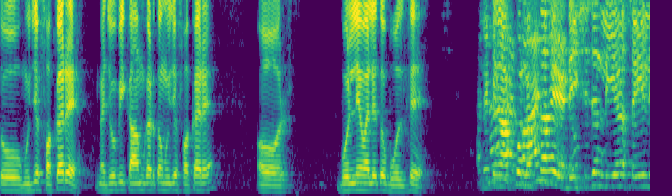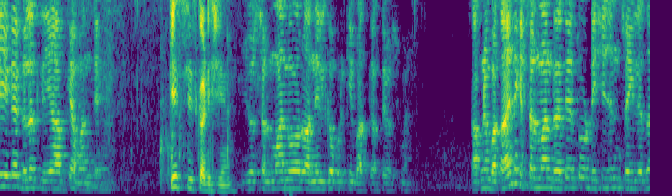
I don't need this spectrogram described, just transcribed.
तो मुझे फ़ख्र है, मैं जो भी काम करता हूँ मुझे फ़ख्र है और बोलने वाले तो बोलते हैं। लेकिन आपको लगता है डिसीज़न लिया सही लिया क्या गलत लिया? आप क्या मानते हैं? किस चीज़ का डिसीज़न जो सलमान और अनिल कपूर की बात करते हैं उसमें। आपने बताया ना कि सलमान रहते तो डिसीज़न सही लेता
